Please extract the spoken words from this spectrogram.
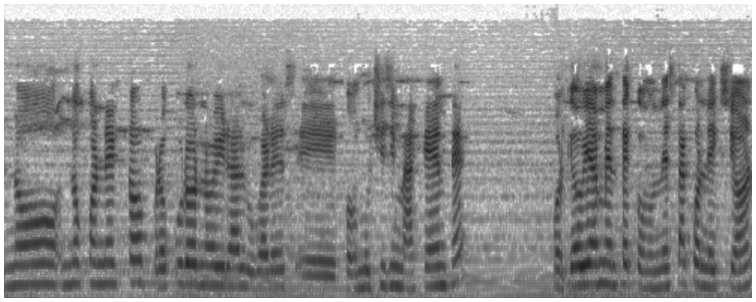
no, no conecto, procuro no ir a lugares eh, con muchísima gente, porque obviamente con esta conexión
